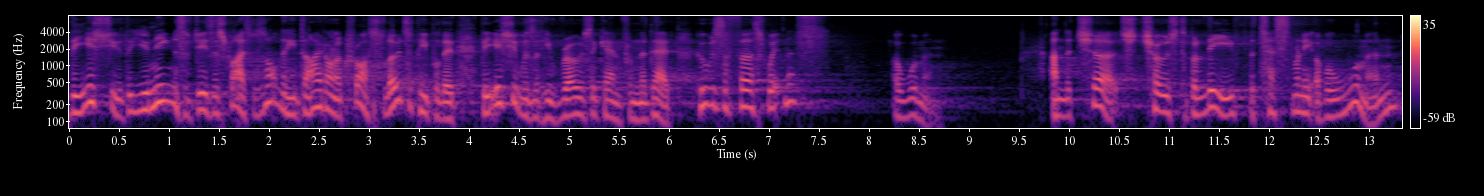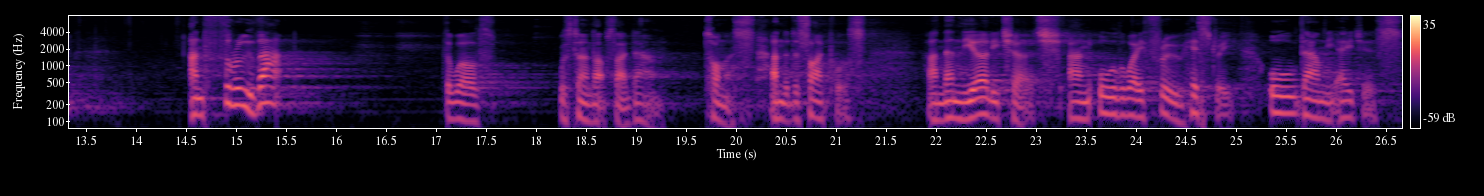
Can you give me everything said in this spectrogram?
The issue, the uniqueness of Jesus Christ was not that he died on a cross. Loads of people did. The issue was that he rose again from the dead. Who was the first witness? A woman. And the church chose to believe the testimony of a woman, and through that, the world was turned upside down. Thomas and the disciples, and then the early church, and all the way through history, all down the ages.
